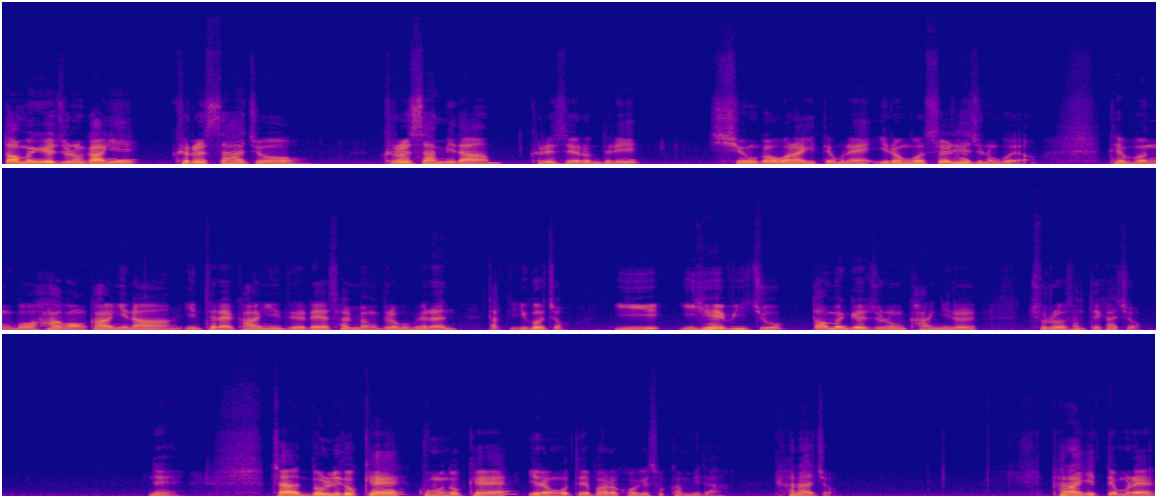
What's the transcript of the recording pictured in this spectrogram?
떠먹여 주는 강의 그럴싸하죠. 그럴싸합니다. 그래서 여러분들이 쉬운 걸 원하기 때문에 이런 것을 해주는 거예요. 대부분 뭐 학원 강의나 인터넷 강의들의 설명들을 보면은 딱 이거죠. 이, 이해 위주 떠먹여 주는 강의를 주로 선택하죠. 네. 자, 논리 독해, 구문 독해 이런 것들이 바로 거기에 속합니다. 편하죠. 편하기 때문에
